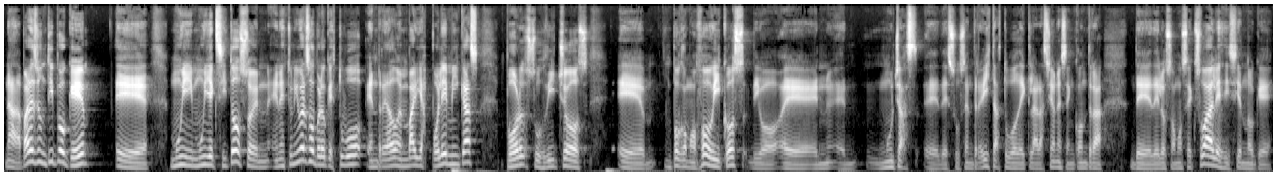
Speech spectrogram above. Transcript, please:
Nada, parece un tipo que eh, muy, muy exitoso en, en, este universo, pero que estuvo enredado en varias polémicas por sus dichos eh, un poco homofóbicos. Digo, eh, en, muchas eh, de sus entrevistas tuvo declaraciones en contra de, los homosexuales, diciendo que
